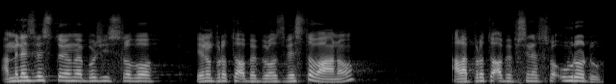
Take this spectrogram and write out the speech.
A my nezvěstujeme Boží slovo jenom proto, aby bylo zvěstováno, ale proto, aby přineslo úrodu.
